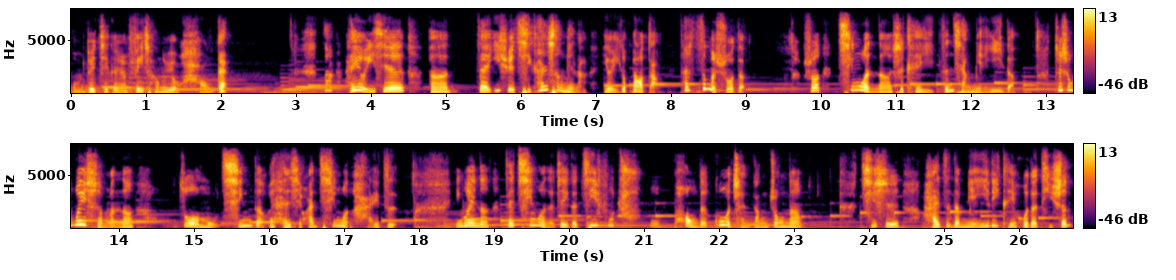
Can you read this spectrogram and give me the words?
我们对这个人非常的有好感。那还有一些，呃，在医学期刊上面呢有一个报道，他是这么说的：说亲吻呢是可以增强免疫的。这是为什么呢？做母亲的会很喜欢亲吻孩子。因为呢，在亲吻的这个肌肤触碰的过程当中呢，其实孩子的免疫力可以获得提升。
